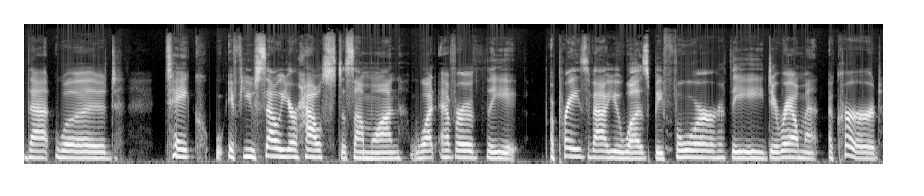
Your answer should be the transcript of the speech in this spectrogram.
that would take if you sell your house to someone, whatever the appraised value was before the derailment occurred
